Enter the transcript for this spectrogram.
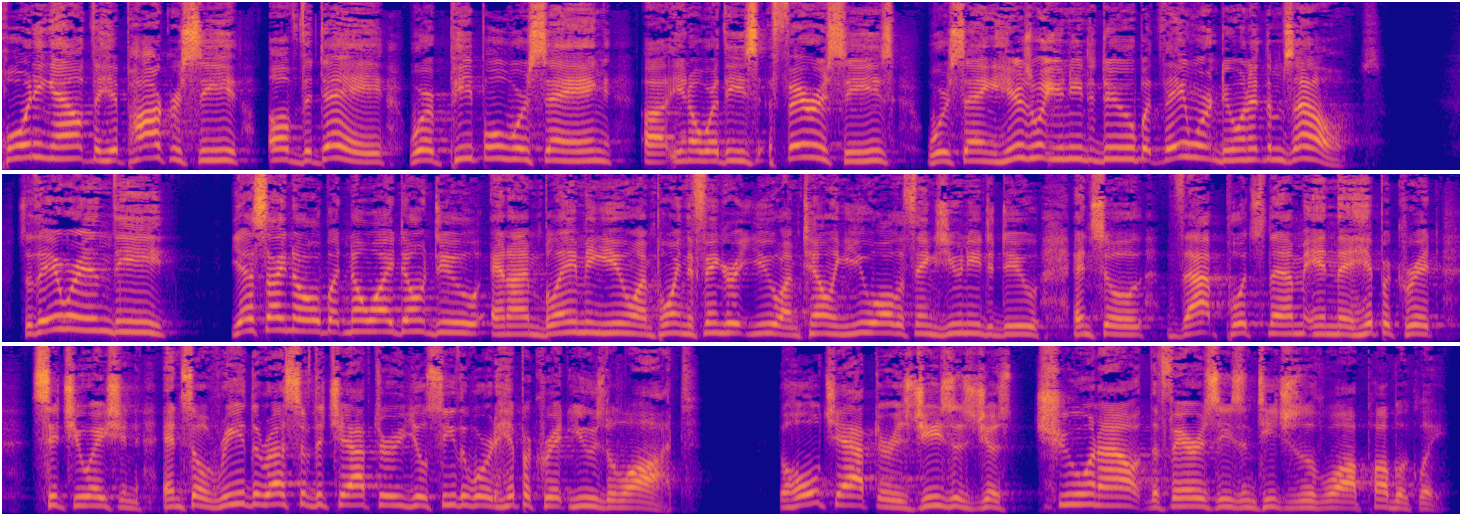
pointing out the hypocrisy of the day where people were saying, uh, you know, where these Pharisees were saying, here's what you need to do, but they weren't doing it themselves. So they were in the Yes, I know, but no, I don't do. And I'm blaming you. I'm pointing the finger at you. I'm telling you all the things you need to do. And so that puts them in the hypocrite situation. And so read the rest of the chapter. You'll see the word hypocrite used a lot. The whole chapter is Jesus just chewing out the Pharisees and teachers of the law publicly.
